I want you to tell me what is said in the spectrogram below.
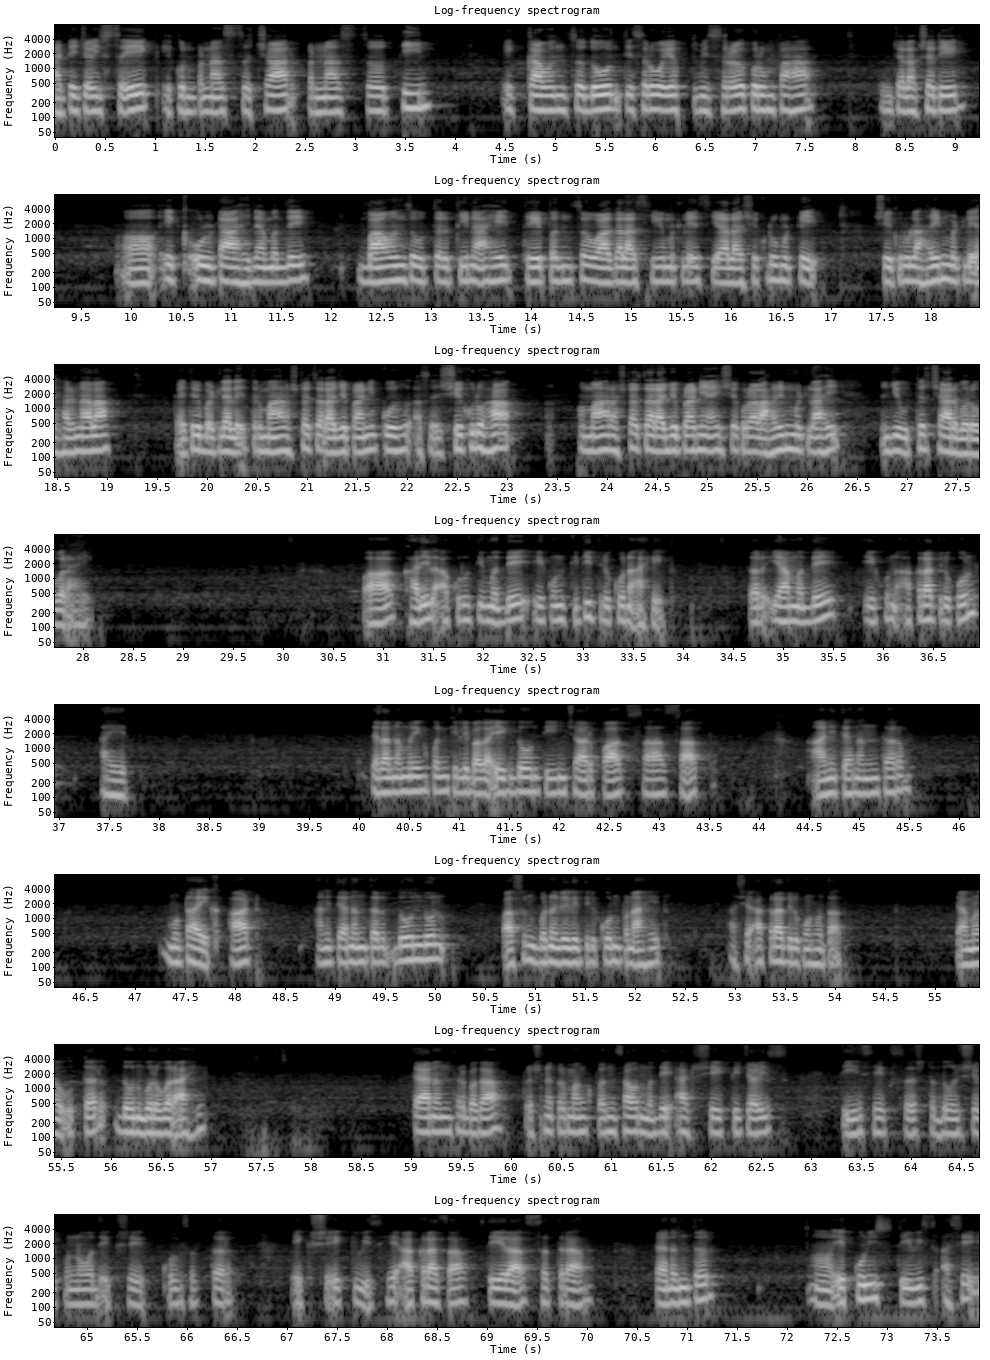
अठ्ठेचाळीसचं एक एकोणपन्नासचं चार पन्नासचं तीन एक्कावन्नचं दोन ते सर्व यफ तुम्ही सरळ करून पहा. तुमच्या लक्षात येईल. एक उलटा आहे त्यामध्ये. बावन्नचं उत्तर तीन आहे. त्रेपन्नचं वाघाला सिंह म्हटले सिंहाला शेकरू म्हटले शेकरूला हरिण म्हटले हरणाला काहीतरी म्हटलेलं आहे तर महाराष्ट्राचा राज्यप्राणी को असं शेकरू हा महाराष्ट्राचा राज्यप्राणी आहे शेकरूला हरिण म्हटलं आहे. म्हणजे उत्तर चार बरोबर आहे. पहा खालील आकृतीमध्ये एकूण किती त्रिकोण आहेत? तर यामध्ये एकूण अकरा त्रिकोण आहेत. त्याला नंबरिंग पण केली बघा. एक दोन तीन चार पाच सहा सात आणि त्यानंतर मोठा एक आठ आणि त्यानंतर दोन दोन पासून बनवलेले त्रिकोण पण आहेत. असे अकरा त्रिकोण होतात. त्यामुळं उत्तर दोन बरोबर आहे. त्यानंतर बघा प्रश्न क्रमांक पंचावन्नमध्ये आठशे एक्केचाळीस तीनशे एकसष्ट दोनशे एकोणनव्वद एकशे एकोणसत्तर एकशे एकवीस हे अकराचा तेरा सतरा त्यानंतर एकोणीस तेवीस असे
